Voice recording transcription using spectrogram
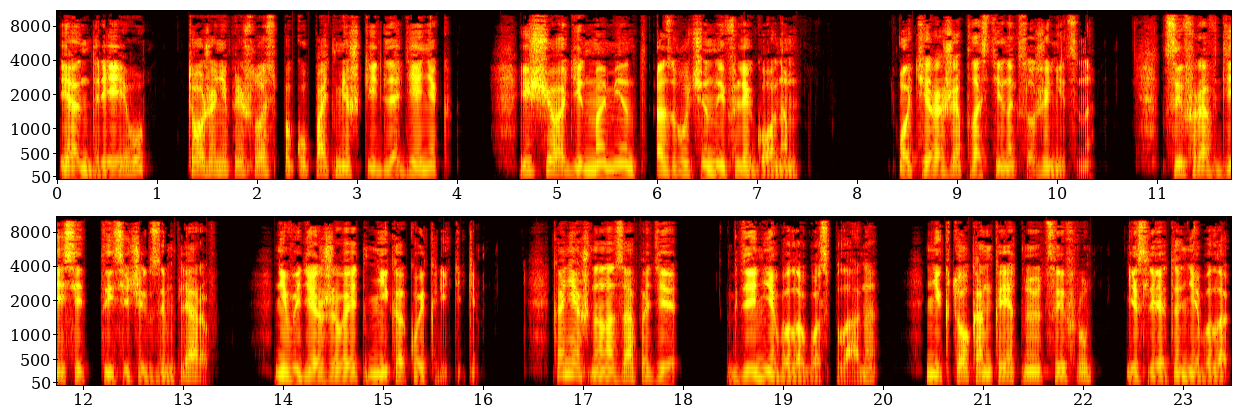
и Андрееву тоже не пришлось покупать мешки для денег. Еще один момент, озвученный флегоном. О тираже пластинок Солженицына. Цифра в 10 тысяч экземпляров не выдерживает никакой критики. Конечно, на Западе, где не было госплана, никто конкретную цифру если это не было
